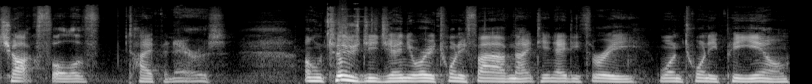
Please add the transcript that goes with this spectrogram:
chock full of typing errors. On Tuesday, January 25, 1983, 1:20 p.m.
